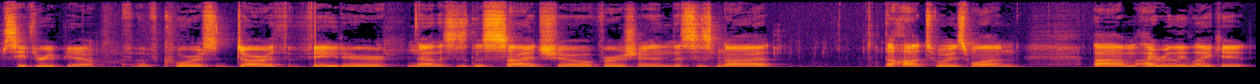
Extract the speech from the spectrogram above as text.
C3PO. Of course, Darth Vader. Now, this is the sideshow version. This is not the Hot Toys one. Um, I really like it.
